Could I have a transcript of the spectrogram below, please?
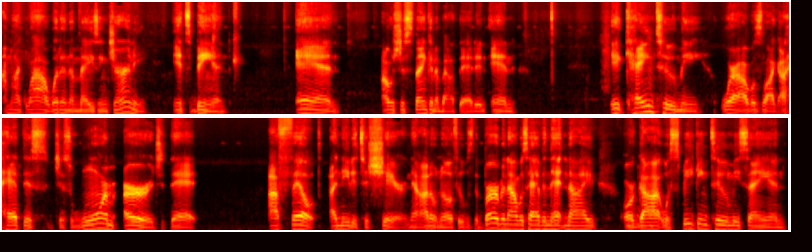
I'm like, wow, what an amazing journey it's been. And I was just thinking about that. And, and it came to me where I was like, I had this just warm urge that I felt I needed to share. Now, I don't know if it was the bourbon I was having that night or God was speaking to me saying,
